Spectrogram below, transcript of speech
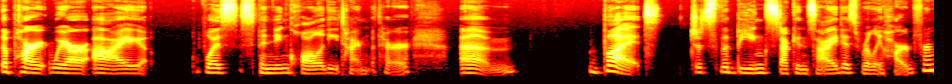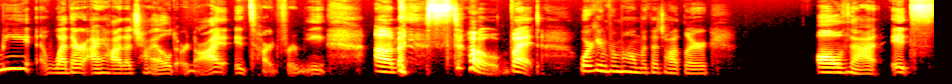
the part where i was spending quality time with her. Um but just the being stuck inside is really hard for me whether i had a child or not it's hard for me. Um so but working from home with a toddler all that it's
